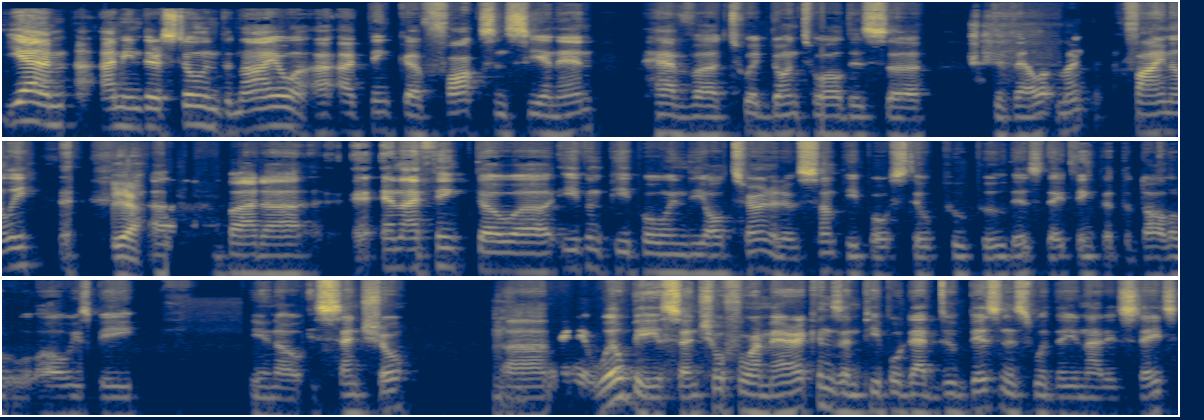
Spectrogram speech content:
Yeah, and I mean they're still in denial. I, I think uh, Fox and CNN have uh, twigged onto all this uh, development finally. Yeah. Uh, but uh, and I think though uh, even people in the alternatives, some people still poo-poo this. They think that the dollar will always be, you know, essential, mm-hmm. uh, and it will be essential for Americans and people that do business with the United States.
